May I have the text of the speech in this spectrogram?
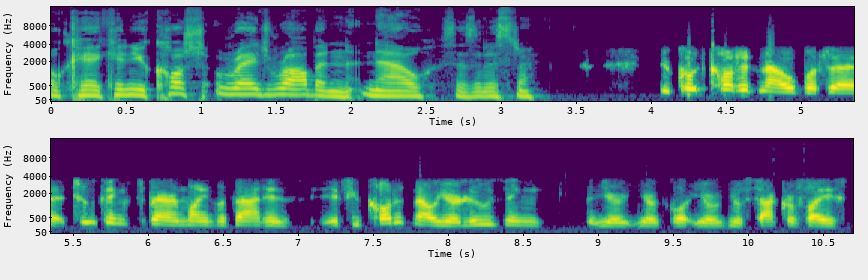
Okay, can you cut Red Robin now? Says a listener. You could cut it now, but uh, two things to bear in mind with that is if you cut it now, you're losing you're, you're, you're, you've sacrificed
